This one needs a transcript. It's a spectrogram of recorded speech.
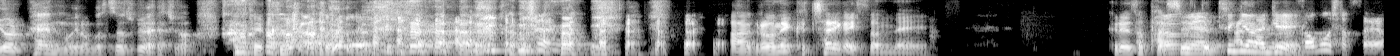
your fan 뭐 이런 거 써줘야죠. 제가 그걸 안 썼어요. 아 그러네 그 차이가 있었네. 그래서 봤을 때 특이한 게 써보셨어요?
